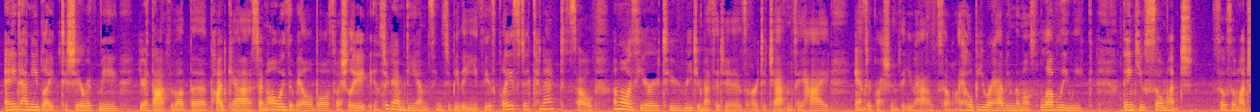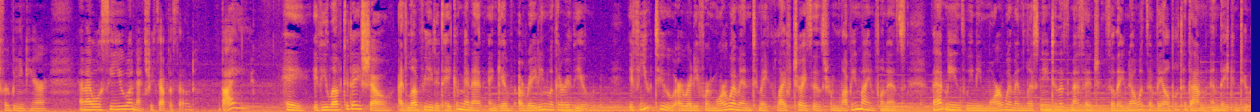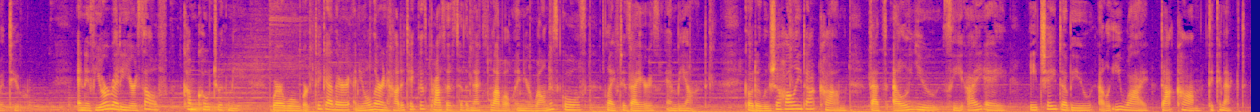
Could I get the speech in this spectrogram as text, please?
anytime you'd like to share with me your thoughts about the podcast, I'm always available, especially Instagram DM seems to be the easiest place to connect. So I'm always here to read your messages or to chat and say hi, answer questions that you have. So I hope you are having the most lovely week. Thank you so much, so, so much for being here. And I will see you on next week's episode. Bye. Hey, if you love today's show, I'd love for you to take a minute and give a rating with a review. If you too are ready for more women to make life choices from loving mindfulness, that means we need more women listening to this message so they know it's available to them and they can do it too. And if you're ready yourself, come coach with me, where we'll work together and you'll learn how to take this process to the next level in your wellness goals, life desires, and beyond. Go to luciahawley.com, that's L U C I A H A W L E Y.com to connect.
